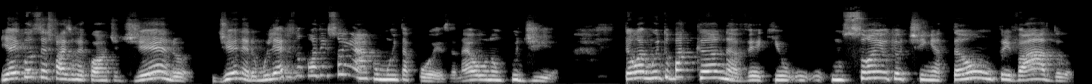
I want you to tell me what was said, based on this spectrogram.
E aí, quando você faz o recorte de gênero, gênero, mulheres não podem sonhar com muita coisa, né? Ou não podia. Então é muito bacana ver que o, um sonho que eu tinha tão privado,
